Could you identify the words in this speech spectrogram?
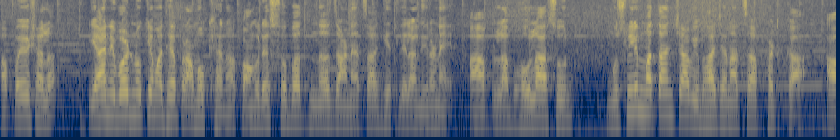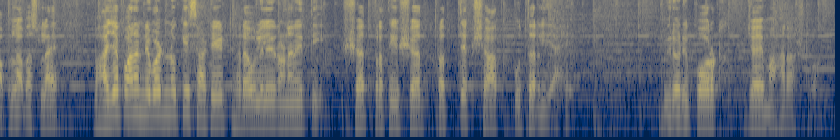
अपयश आलं. या निवडणुकीमध्ये प्रामुख्यानं काँग्रेससोबत न जाण्याचा घेतलेला निर्णय आपला भोवला असून मुस्लिम मतांच्या विभाजनाचा फटका आपला बसलाय. भाजपानं निवडणुकीसाठी ठरवलेली रणनीती शत प्रतिशत प्रत्यक्षात उतरली आहे. ब्युरो रिपोर्ट जय महाराष्ट्र.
